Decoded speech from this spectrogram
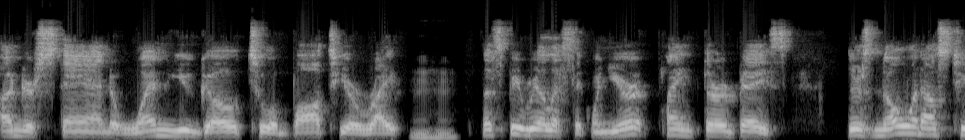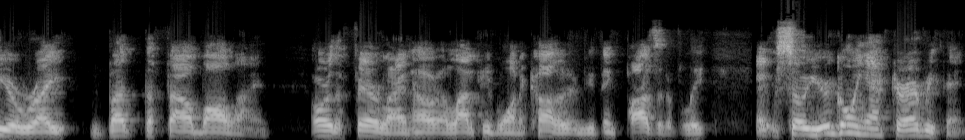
understand when you go to a ball to your right. Mm-hmm. Let's be realistic. When you're playing third base, there's no one else to your right but the foul ball line or the fair line, how a lot of people want to call it if you think positively. And so you're going after everything.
